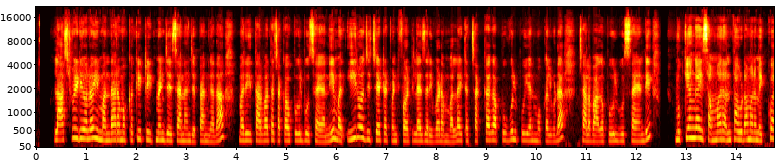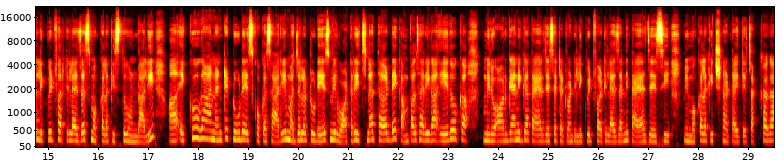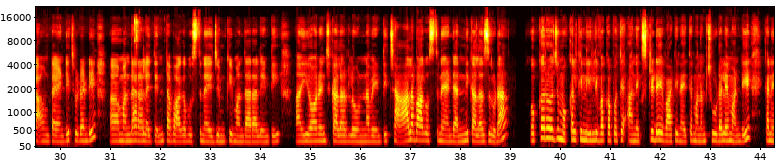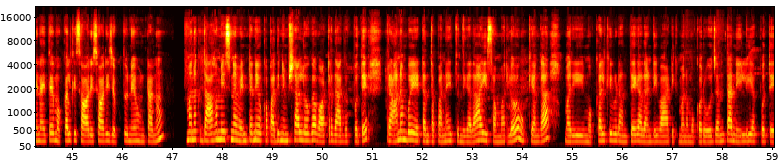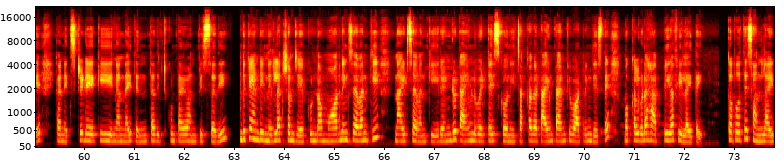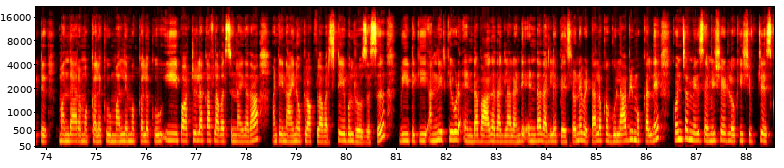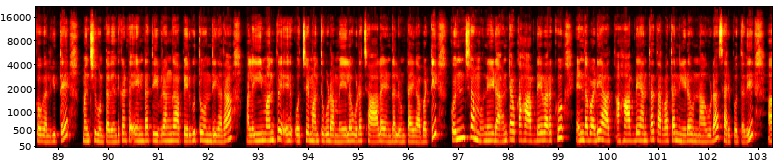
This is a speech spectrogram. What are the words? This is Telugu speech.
లాస్ట్ వీడియోలో ఈ మందార మొక్కకి ట్రీట్మెంట్ చేశానని చెప్పాను కదా మరి తర్వాత చక్కగా పువ్వులు పూసాయని మరి ఈ రోజు ఇచ్చేటటువంటి ఫర్టిలైజర్ ఇవ్వడం వల్ల ఇట్లా చక్కగా పువ్వులు పూయని మొక్కలు కూడా చాలా బాగా పువ్వులు పూస్తాయండి. ముఖ్యంగా ఈ సమ్మర్ అంతా కూడా మనం ఎక్కువ లిక్విడ్ ఫర్టిలైజర్స్ మొక్కలకు ఇస్తూ ఉండాలి. ఎక్కువగా అని అంటే టూ డేస్కి ఒకసారి మధ్యలో టూ డేస్ మీరు వాటర్ ఇచ్చిన థర్డ్ డే కంపల్సరీగా ఏదో ఒక మీరు ఆర్గానిక్గా తయారు చేసేటటువంటి లిక్విడ్ ఫర్టిలైజర్ని తయారు చేసి మీ మొక్కలకు ఇచ్చినట్టయితే చక్కగా ఉంటాయండి. చూడండి మందారాలు అయితే ఎంత బాగా పూస్తున్నాయి. జిమ్కి మందారాలు ఏంటి ఈ ఆరెంజ్ కలర్లో ఉన్నవేంటి చాలా బాగా వస్తున్నాయండి అన్ని కలర్స్ కూడా. ఒక్కరోజు మొక్కలకి నీళ్ళు ఇవ్వకపోతే ఆ నెక్స్ట్ డే వాటిని అయితే మనం చూడలేమండి. కానీ నేనైతే మొక్కలకి సారీ సారీ చెప్తూనే ఉంటాను. మనకు దాహం వేసిన వెంటనే ఒక పది నిమిషాల్లోగా వాటర్ తాగకపోతే ప్రాణం పోయేటంత పని అవుతుంది కదా ఈ సమ్మర్లో ముఖ్యంగా. మరి మొక్కలకి కూడా అంతే కదండి. వాటికి మనం ఒక రోజంతా నీళ్ళు ఇవ్వకపోతే ఇక నెక్స్ట్ డేకి నన్ను అయితే ఎంత తిట్టుకుంటాయో అనిపిస్తుంది. అందుకే అండి నిర్లక్ష్యం చేయకుండా మార్నింగ్ సెవెన్కి నైట్ సెవెన్కి రెండు టైంలు పెట్టేసుకొని చక్కగా టైం టైంకి వాటరింగ్ చేస్తే మొక్కలు కూడా హ్యాపీగా ఫీల్ అవుతాయి. కాకపోతే సన్లైట్ మందార మొక్కలకు మల్లె మొక్కలకు ఈ పార్టులకా ఫ్లవర్స్ ఉన్నాయి కదా. అంటే nine o'clock flowers table roses వీటికి అన్నిటికీ కూడా ఎండ బాగా తగలాలండి. ఎండ తగిలే ప్లేస్లోనే పెట్టాలి. ఒక గులాబీ మొక్కల్ని కొంచెం మీరు సెమీషేడ్లోకి షిఫ్ట్ చేసుకోగలిగితే మంచిగా ఉంటుంది. ఎందుకంటే ఎండ తీవ్రంగా పెరుగుతూ ఉంది కదా. మళ్ళీ ఈ మంత్ వచ్చే మంత్ కూడా మేలో కూడా చాలా ఎండలు ఉంటాయి కాబట్టి కొంచెం నీడ అంటే ఒక హాఫ్ డే వరకు ఎండబడి ఆ హాఫ్ డే అంతా తర్వాత నీడ ఉన్నా కూడా సరిపోతుంది.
